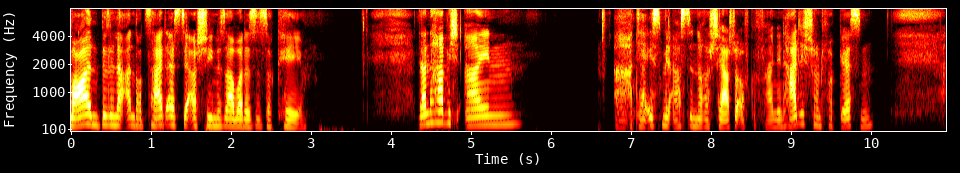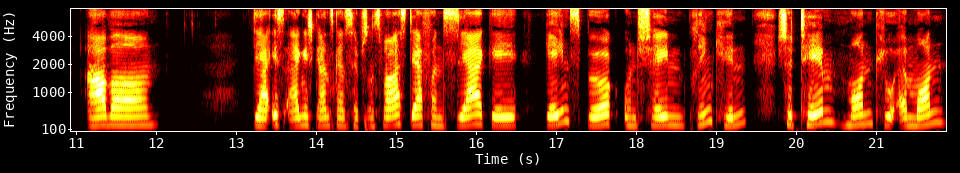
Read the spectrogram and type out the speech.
war ein bisschen eine andere Zeit, als der erschienen ist, aber das ist okay. Dann habe ich einen, ah, der ist mir erst in der Recherche aufgefallen, den hatte ich schon vergessen aber der ist eigentlich ganz, ganz hübsch. Und zwar ist der von Sergei Gainsbourg und Shane Brinkin. Je t'aime mon, äh, mon,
